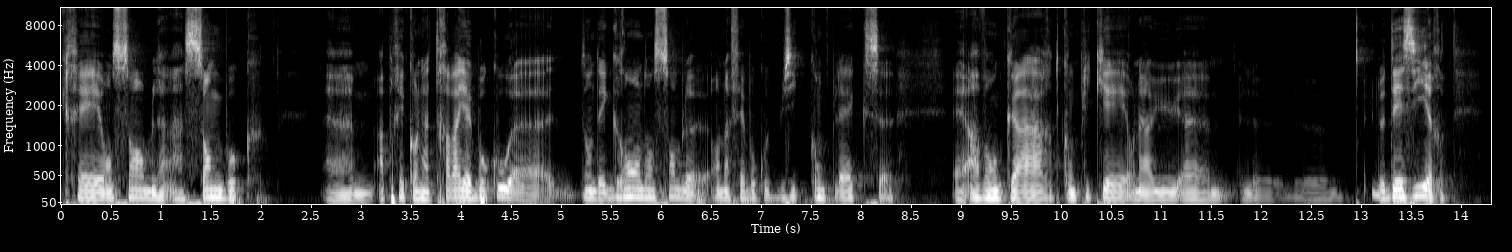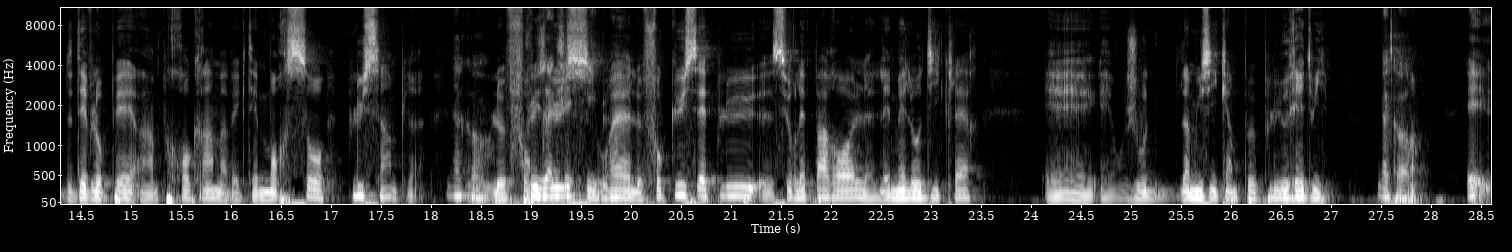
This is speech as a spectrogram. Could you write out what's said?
créé ensemble un songbook. Euh, après qu'on a travaillé beaucoup dans des grands ensembles, on a fait beaucoup de musique complexe, avant-garde, compliquée. On a eu euh, le, le- le désir de développer un programme avec des morceaux plus simples. D'accord. Le focus, Plus accessible. Ouais, le focus est plus euh, sur les paroles, les mélodies claires, et, et on joue de la musique un peu plus réduite. D'accord. Et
